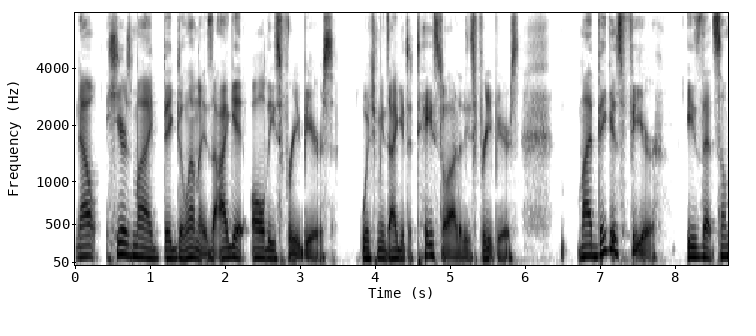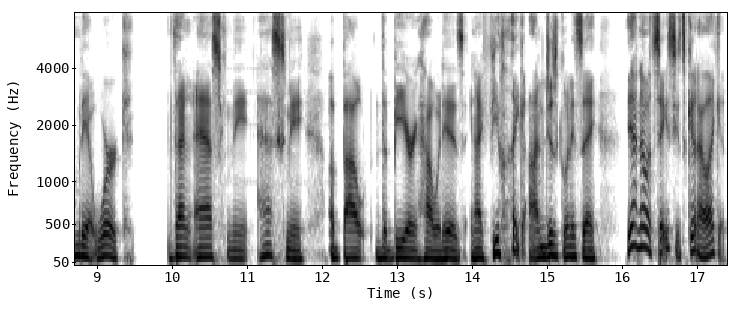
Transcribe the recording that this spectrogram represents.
Now, here's my big dilemma is I get all these free beers, which means I get to taste a lot of these free beers. My biggest fear is that somebody at work then asks me asks me about the beer and how it is, and I feel like I'm just going to say, yeah, no, it's tasty. It's good. I like it.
